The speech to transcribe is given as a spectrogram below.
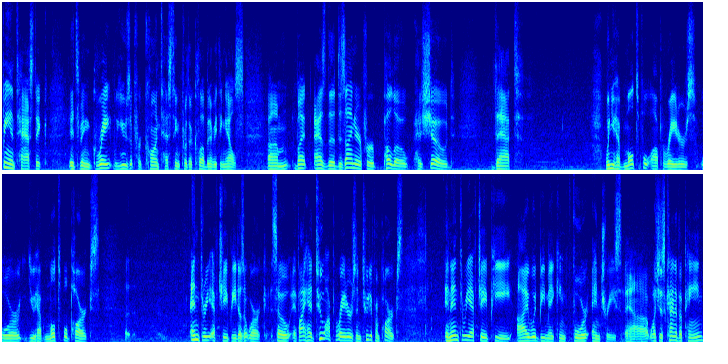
fantastic. It's been great. We use it for contesting for the club and everything else. Um, but as the designer for PoLo has showed, that when you have multiple operators or you have multiple parks, uh, N3FJP doesn't work. So if I had two operators in two different parks, in N3FJP, I would be making four entries, uh, which is kind of a pain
